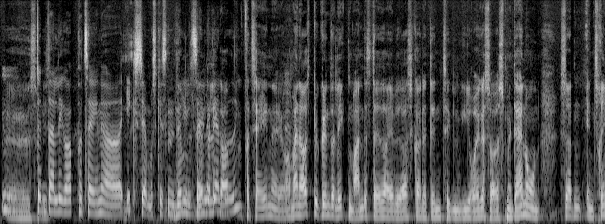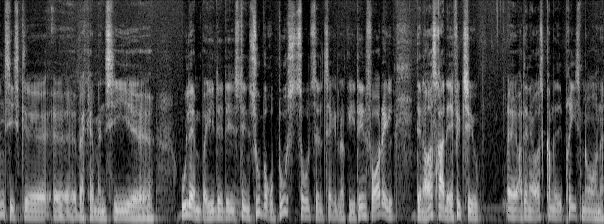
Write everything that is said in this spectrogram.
Mm. Øh, dem, vi, der ligger op på tagene og ikke ser måske sådan dem, helt dem, der ligger op ud, på tagene, ja. og man har også begyndt at lægge dem andre steder, og jeg ved også godt, at den teknologi rykker sig også, men der er nogle sådan intrinsiske, øh, hvad kan man sige, øh, ulemper i det. Det er en super robust solcelleteknologi. Det er en fordel. Den er også ret effektiv, øh, og den er også kommet ned i pris med årene.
